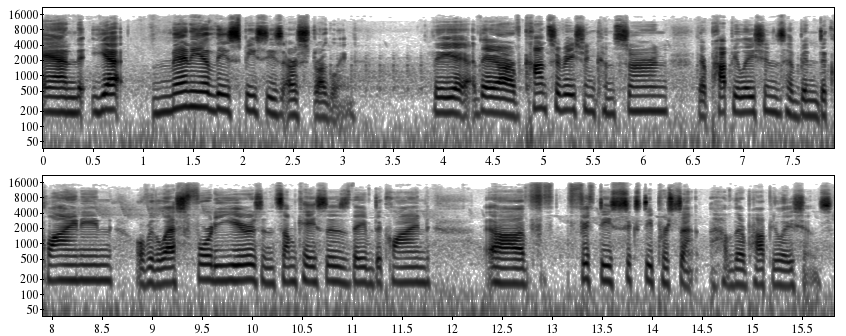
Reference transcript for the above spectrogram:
and yet many of these species are struggling. They, they are of conservation concern. Their populations have been declining over the last 40 years. In some cases, they've declined uh, 50, 60% of their populations.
